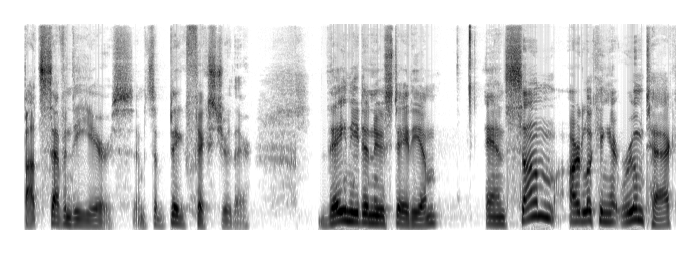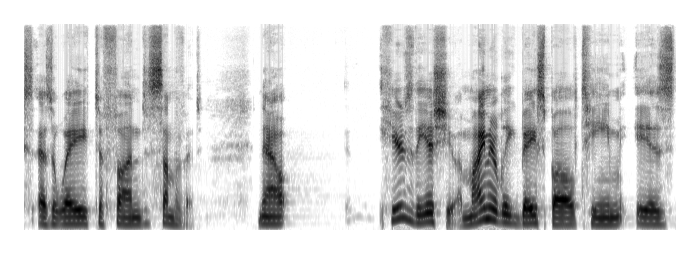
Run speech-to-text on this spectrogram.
about 70 years. It's a big fixture there. They need a new stadium, and some are looking at room tax as a way to fund some of it. Now, here's the issue a minor league baseball team is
